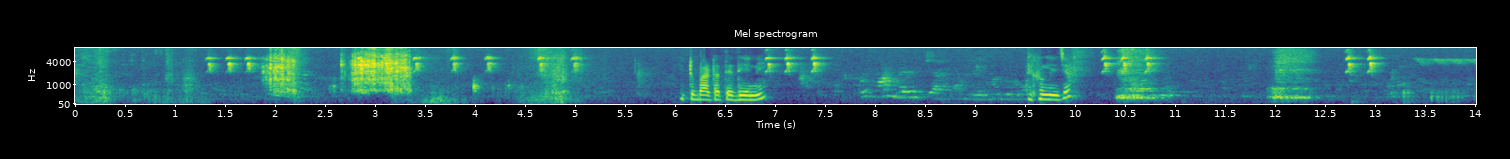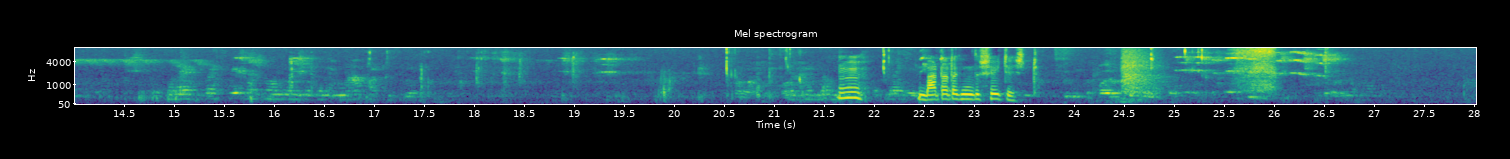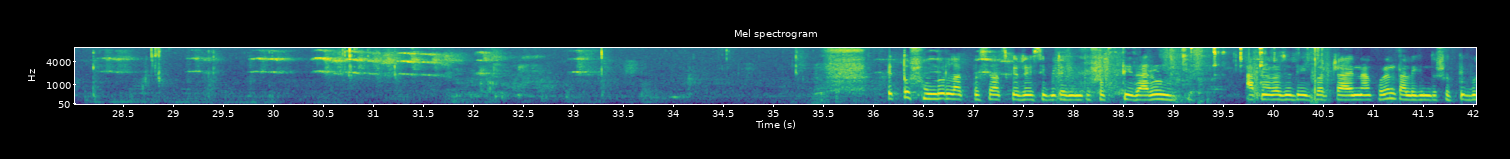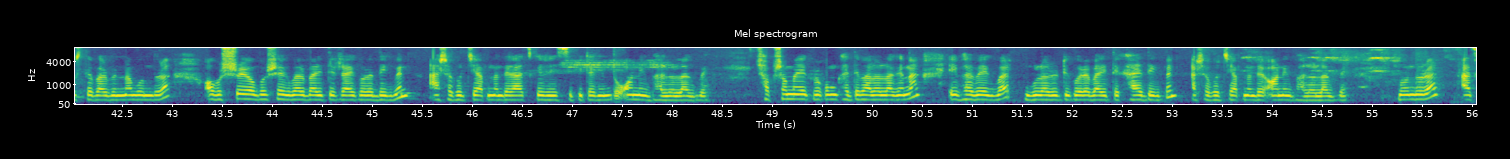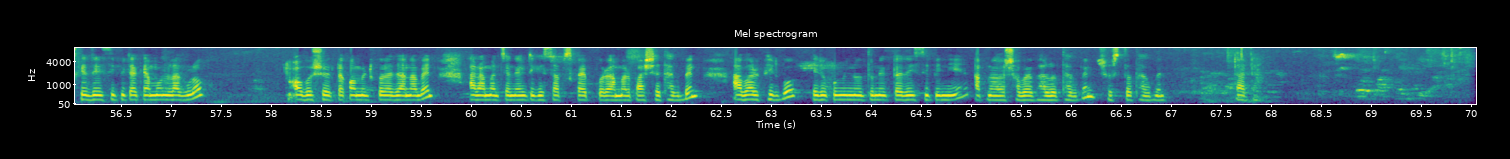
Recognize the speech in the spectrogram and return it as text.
একটু বাটাতে দিয়ে নিই। দেখুন এই যে। হুম, বাটাটা কিন্তু সেই টেস্ট এত সুন্দর লাগতেছে আজকের রেসিপিটা কিন্তু সত্যি দারুণ। হচ্ছে আপনারা যদি একবার ট্রাই না করেন, তাহলে কিন্তু সত্যি বুঝতে পারবেন না বন্ধুরা। অবশ্যই অবশ্যই একবার বাড়িতে ট্রাই করে দেখবেন। আশা করছি আপনাদের আজকের রেসিপিটা কিন্তু অনেক ভালো লাগবে। সবসময় একরকম খেতে ভালো লাগে না। এইভাবে একবারগুলা রুটি করে বাড়িতে খায় দেখবেন। আশা করছি আপনাদের অনেক ভালো লাগবে। বন্ধুরা, আজকের রেসিপিটা কেমন লাগল? অবশ্যই একটা কমেন্ট করে জানাবেন। আর আমার চ্যানেলটিকে সাবস্ক্রাইব করে আমার পাশে থাকবেন। আবার ফিরবো এরকমই নতুন একটা রেসিপি নিয়ে। আপনারা সবাই ভালো থাকবেন, সুস্থ থাকবেন। টাটা।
